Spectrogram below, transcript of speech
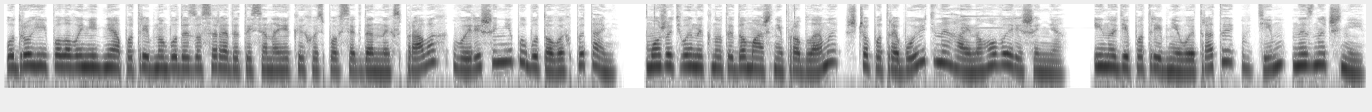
У другій половині дня потрібно буде зосередитися на якихось повсякденних справах, вирішенні побутових питань. Можуть виникнути домашні проблеми, що потребують негайного вирішення. Іноді потрібні витрати, втім, незначні.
